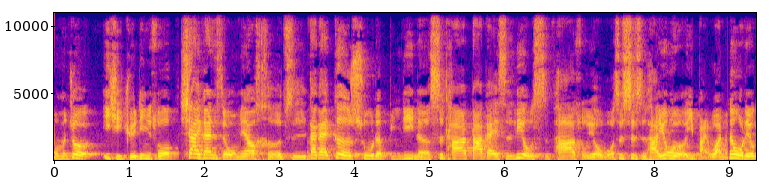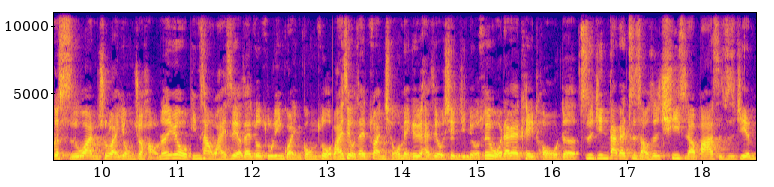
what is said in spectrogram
我们就一起决定说下一个案子我们要合资，大概各出的比例呢是他大概是六十趴左右，我是四十趴，因为我有一百万，那我留个十万出来用就好。那因为我平常我还是有在做租赁管理工作，我还是有在赚钱，我每个月还是有现金流，所以我大概可以投的资金大概至少是七十到八十之间，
